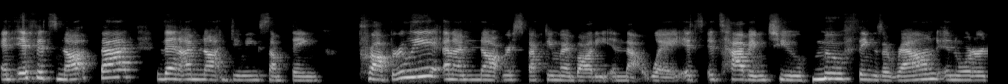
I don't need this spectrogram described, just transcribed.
And if it's not fat, then I'm not doing something properly and i'm not respecting my body in that way. It's it's having to move things around in order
